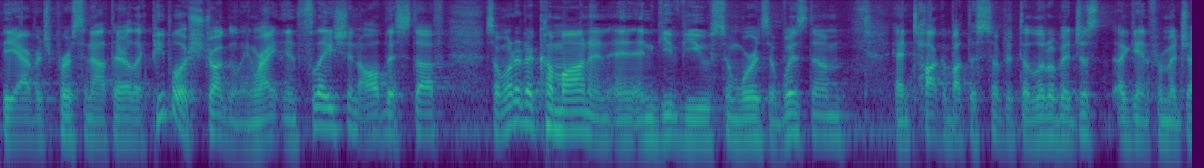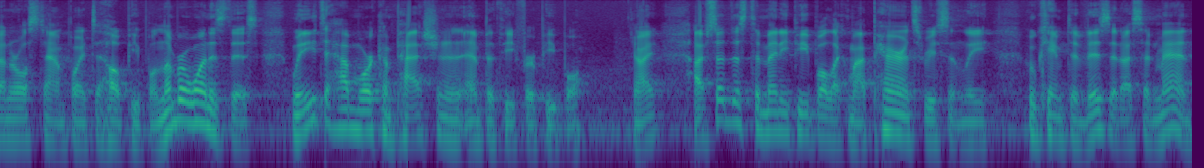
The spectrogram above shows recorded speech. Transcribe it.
the average person out there. Like people are struggling, right? Inflation, all this stuff. So I wanted to come on and, and, and give you some words of wisdom and talk about the subject a little bit, just again, from a general standpoint to help people. Number one is this we need to have more compassion and empathy for people right? I've said this to many people, like my parents recently who came to visit. I said, man,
